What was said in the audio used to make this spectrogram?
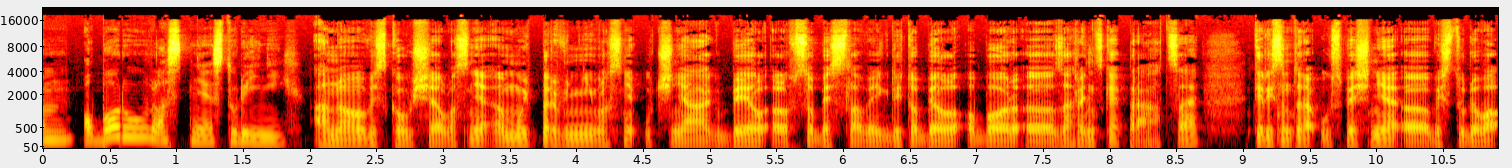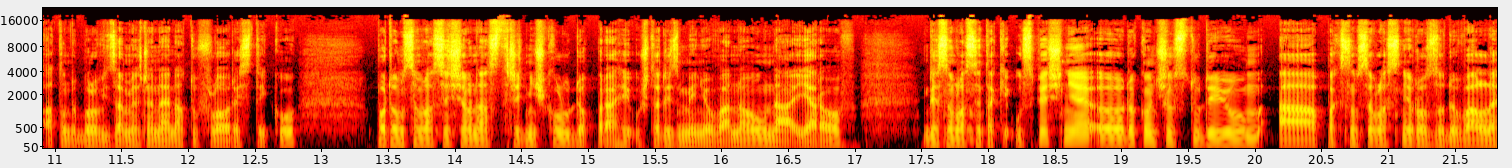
um, oborů vlastně studijních. Ano, vyzkoušel. Vlastně můj první vlastně učňák byl v Soběslavi, kdy to byl obor uh, zahradnické práce, který jsem teda úspěšně uh, vystudoval a to bylo víc zaměřené na tu floristiku. Potom jsem vlastně šel na střední školu do Prahy, už tady zmiňovanou, na Jarov, kde jsem vlastně taky úspěšně uh, dokončil studium a pak jsem se vlastně rozhodoval,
